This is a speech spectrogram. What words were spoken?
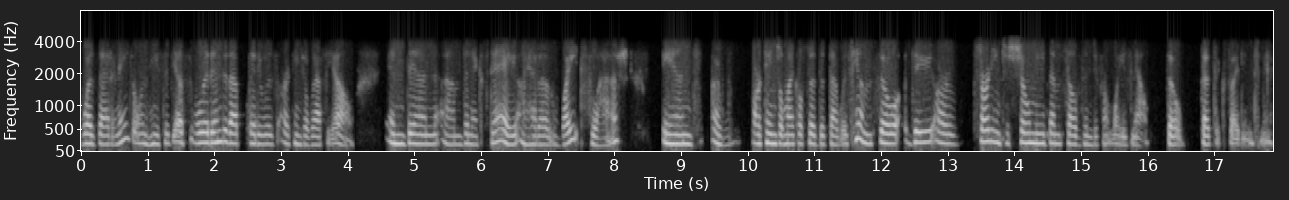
was that an angel? And he said, yes. Well, it ended up that it was Archangel Raphael, And then um, the next day, I had a white flash, and uh, Archangel Michael said that that was him. So they are starting to show me themselves in different ways now. So that's exciting to me.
